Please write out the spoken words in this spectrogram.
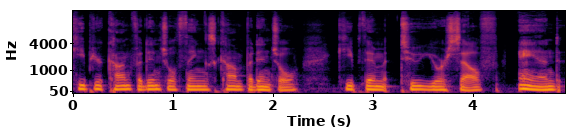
keep your confidential things confidential, keep them to yourself, and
